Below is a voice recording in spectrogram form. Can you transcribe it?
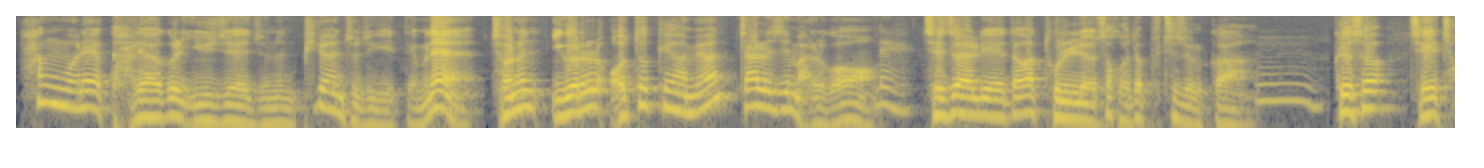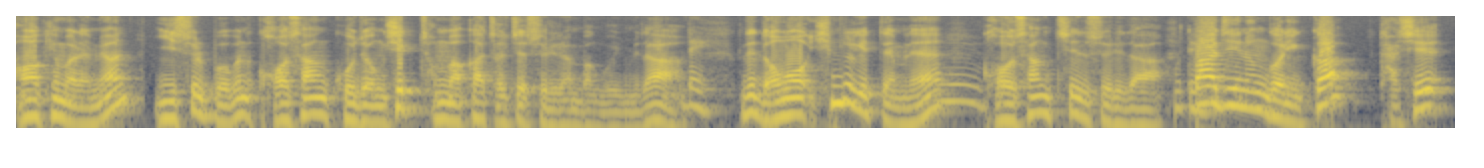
항문의 괄약을 유지해주는 필요한 조직이기 때문에 저는 이거를 어떻게 하면 자르지 말고 네. 제자리에다가 돌려서 거기다 붙여줄까. 음, 그래서 제게 정확히 말하면 이 술법은 거상 고정식 점막하 절제술이라는 방법입니다. 네. 근데 너무 힘들기 때문에 음. 거상 치술이다. 네. 빠지는 거니까 다시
